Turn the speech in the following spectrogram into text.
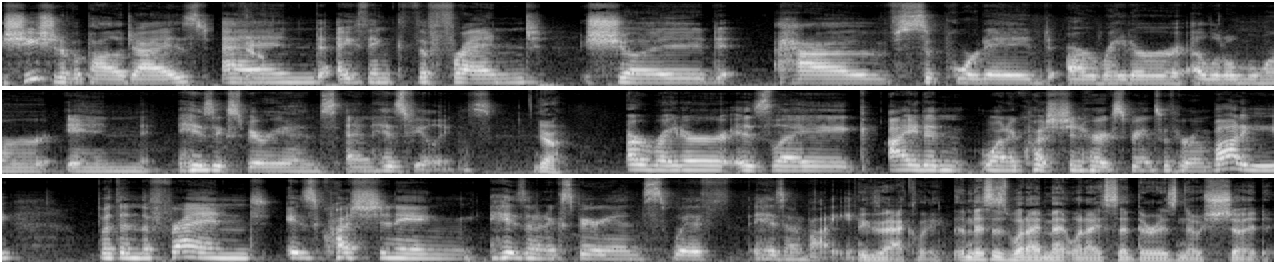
she should have apologized and yeah. I think the friend should have supported our writer a little more in his experience and his feelings. Yeah. Our writer is like, I didn't want to question her experience with her own body, but then the friend is questioning his own experience with his own body. Exactly. And this is what I meant when I said there is no should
